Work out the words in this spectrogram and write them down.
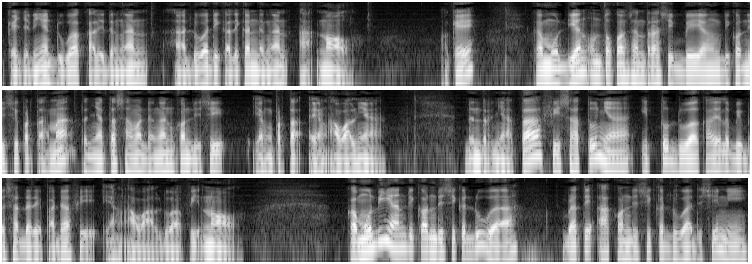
Oke jadinya dua kali dengan uh, dua dikalikan dengan a 0 oke kemudian untuk konsentrasi b yang di kondisi pertama ternyata sama dengan kondisi yang perta yang awalnya. Dan ternyata V1 nya itu dua kali lebih besar daripada V yang awal 2 V0 Kemudian di kondisi kedua, berarti A kondisi kedua di sini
